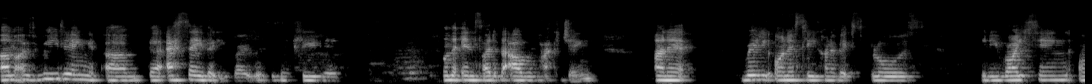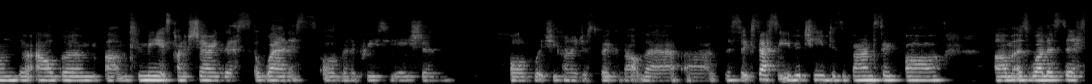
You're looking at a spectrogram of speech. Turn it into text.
Um, I was reading um, the essay that you wrote, which was included on the inside of the album packaging, and it really honestly kind of explores the new writing on the album. Um, to me, it's kind of sharing this awareness of an appreciation of which you kind of just spoke about there, uh, the success that you've achieved as a band so far, um, as well as this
